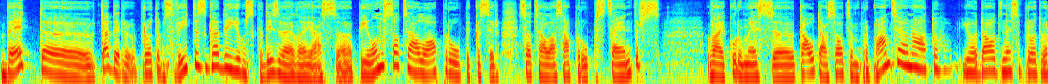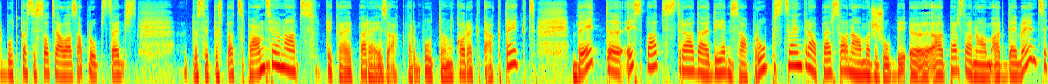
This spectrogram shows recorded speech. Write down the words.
Bet uh, tad ir, protams, Vitas gadījums, kad izvēlējās uh, pilnu sociālo aprūpi, kas ir sociālās aprūpes centrs vai kuru mēs tautā saucam par pansionātu, jo daudz nesaprot, varbūt, kas ir sociālās aprūpas centrs. Tas ir tas pats pansionāts, tikai pareizāk varbūt un korektāk teikts. Bet es pati strādāju dienas aprūpas centrā personām ar, žubi, ar, personām ar demenci.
